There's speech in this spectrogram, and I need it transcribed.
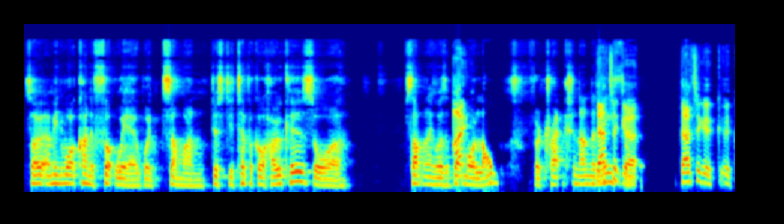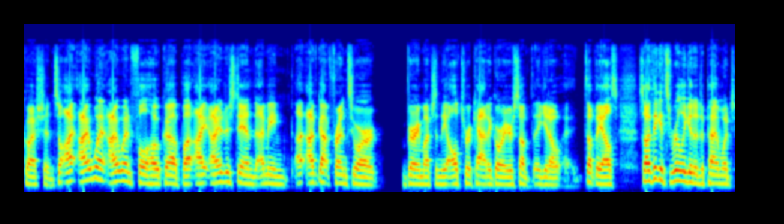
so I mean, what kind of footwear would someone just your typical Hokas or something with a bit I- more legs for traction underneath? That's a good. That's a good, good question. So I, I went I went full Hoka, but I, I understand. I mean, I, I've got friends who are very much in the Altra category or something, you know, something else. So I think it's really going to depend. What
